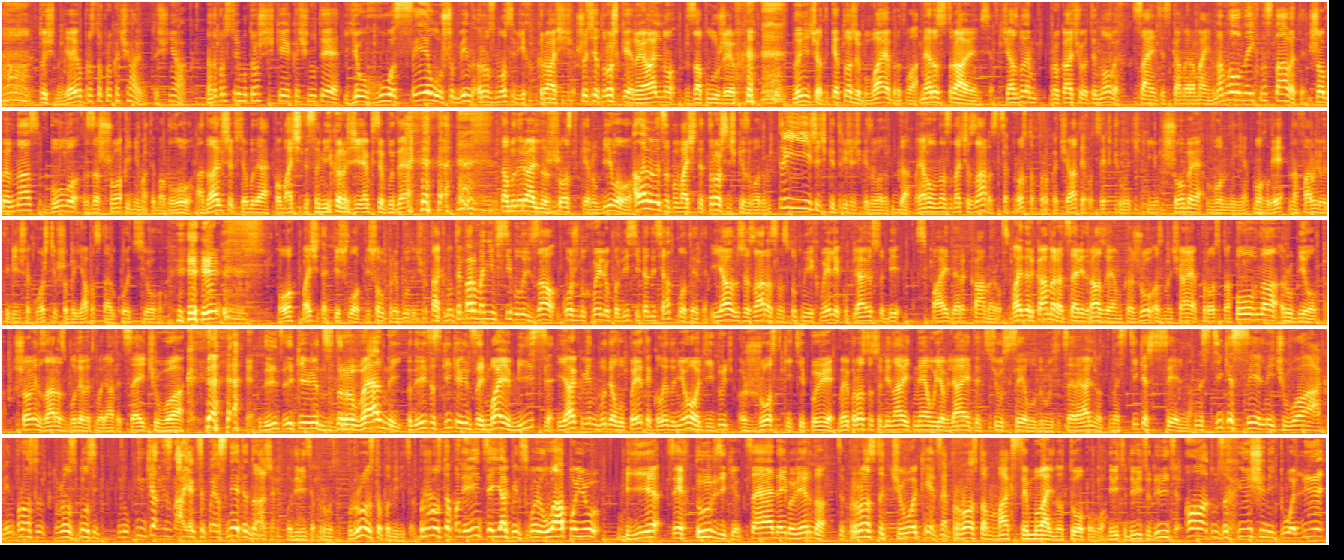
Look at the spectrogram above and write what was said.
Точно, я його просто прокачаю. Точняк. Надо просто йому трошечки качнути його силу, щоб він розносив їх краще. Щось я трошки реально заплужив. ну нічого, таке теж буває, братва. Не розстраюємося. Зараз будемо прокачувати нових Scientist камераменів. Нам головне їх наставити, щоб в нас було за що піднімати бабло. А далі все буде. Побачите самі, коротше, як все буде. Там буде реально жорстке рубілово. Але ви це побачите трошечки згодом. Трішечки, трішечки згодом. Да, моя головна задача зараз це просто прокачати оцих чувачків, щоб вони могли нафармлювати більше коштів, щоб я поставив оцього. О, бачите, пішло, пішов прибуточок. Так, ну тепер мені всі будуть за кожну хвилю по 250 платити. І я вже зараз наступної хвилі купляю собі спайдер камеру. Спайдер камера, це відразу я вам кажу, означає просто повна рубіловка. Що він зараз буде витворяти? Цей чувак. Подивіться, який він здоровенний. Подивіться, скільки він займає місця, і як він буде лупити, коли до нього дійдуть жорсткі тіпи. Ви просто собі навіть не уявляєте цю силу, друзі. Це реально настільки ж сильно. Настільки сильний чувак. Він просто розносить. Ну я не знаю, як це пояснити даже. Подивіться просто, просто подивіться. Просто подивіться, як він свою лапою б'є цих тубзиків. Це неймовірно. Це просто чуваки, це просто максимально топово. Дивіться, дивіться, дивіться. А, тут захищений туалет.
